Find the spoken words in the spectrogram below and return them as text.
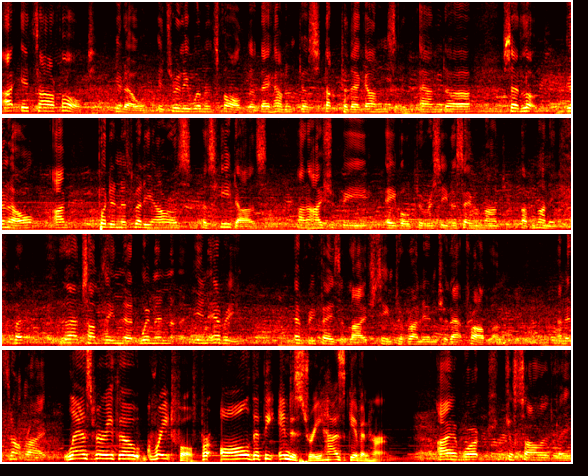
I, it's our fault. You know, it's really women's fault that they haven't just stuck to their guns and, and uh, said, look, you know, I'm put in as many hours as he does, and I should be able to receive the same amount of money. But that's something that women in every every phase of life seem to run into that problem. And it's not right. Lansbury, though, grateful for all that the industry has given her. I have worked just solidly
